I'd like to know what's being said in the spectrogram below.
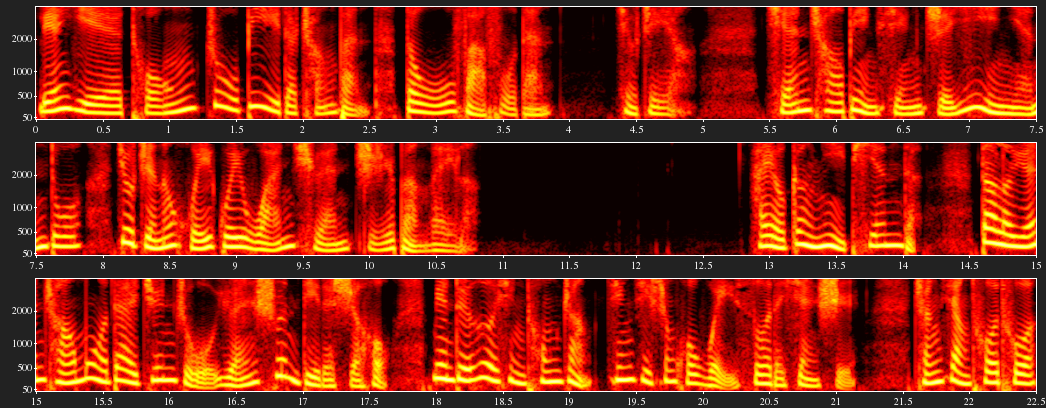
连冶铜铸币的成本都无法负担，就这样，钱钞并行，只一年多，就只能回归完全纸本位了。还有更逆天的。到了元朝末代君主元顺帝的时候，面对恶性通胀、经济生活萎缩的现实，丞相脱脱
